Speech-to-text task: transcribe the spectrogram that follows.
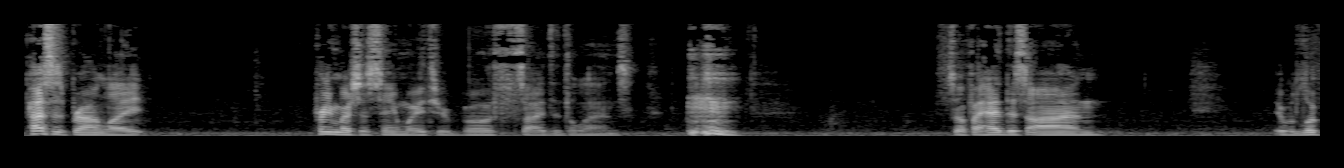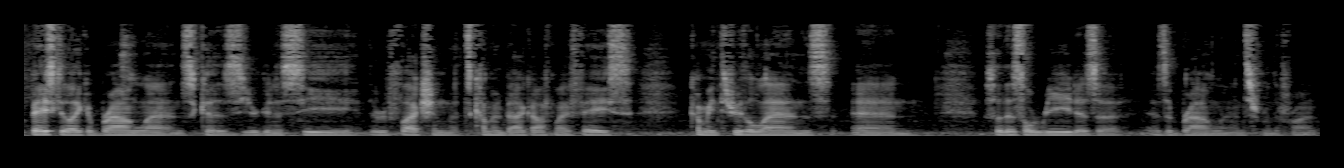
passes brown light pretty much the same way through both sides of the lens. so if I had this on, it would look basically like a brown lens because you're gonna see the reflection that's coming back off my face coming through the lens and so this will read as a as a brown lens from the front.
